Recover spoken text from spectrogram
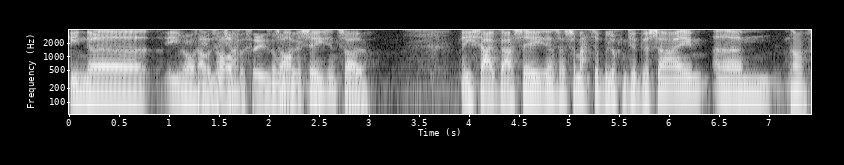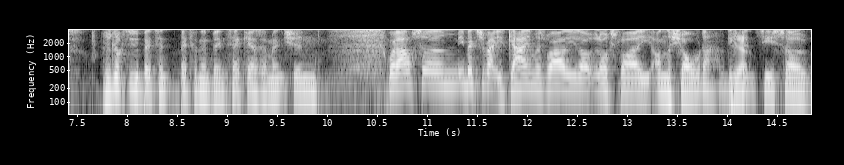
in. Uh, he arrived That was the half a season, It's half it? a season, so Yeah. he saved our season. So Samatta will be looking to do the same. Um, Nice. he's looking to do better, better than Benteke, as I mentioned. What else? Um, he mentioned about his game as well. He li- likes to play on the shoulder defences. So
